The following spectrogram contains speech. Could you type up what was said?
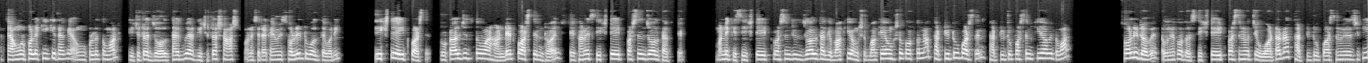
আচ্ছা আঙুর ফলে কি কি থাকে? আঙুর ফলে তোমার কিছুটা জল থাকবে আর কিছুটা শ্বাস মানে সেটাকে আমি সলিড বলতে পারি। সিক্সটি এইট পার্সেন্ট টোটাল যদি তোমার হান্ড্রেড পার্সেন্ট হয়, সেখানে সিক্সটি এইট পার্সেন্ট জল থাকছে। মানে কি? সিক্সটি এইট পার্সেন্ট যদি জল থাকে, বাকি অংশ বাকি অংশ কত না? Thirty two percent thirty two percent কি হবে তোমার? সলিড হবে। তার মানে কত? সিক্সটি এইট পার্সেন্ট হচ্ছে ওয়াটার আর থার্টি টু পার্সেন্ট হয়ে যাচ্ছে কি?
